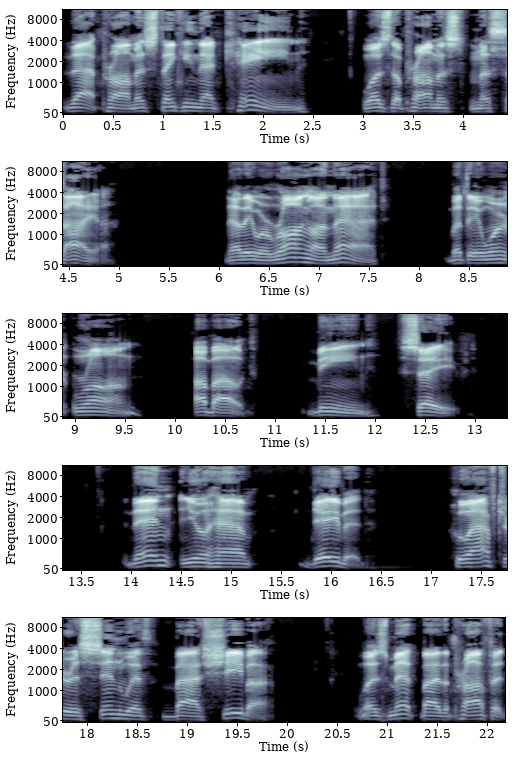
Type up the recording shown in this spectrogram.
that promise, thinking that Cain was the promised Messiah. Now, they were wrong on that, but they weren't wrong about being saved. Then you have David, who, after his sin with Bathsheba, was met by the prophet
